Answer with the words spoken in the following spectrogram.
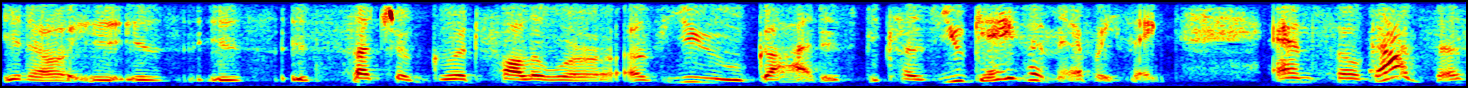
you know, is is is such a good follower of you, God, is because you gave him everything." And so God says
